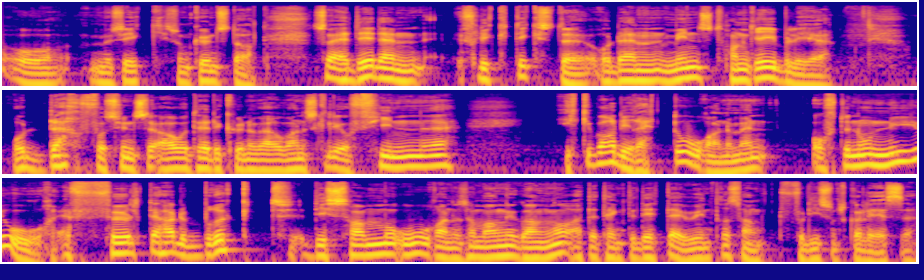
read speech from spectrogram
og musikk som kunstart, så er det den flyktigste og den minst håndgripelige. Og derfor syns jeg av og til det kunne være vanskelig å finne ikke bare de rette ordene, men ofte noen nye ord. Jeg følte jeg hadde brukt de samme ordene så mange ganger at jeg tenkte dette er uinteressant for de som skal lese.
